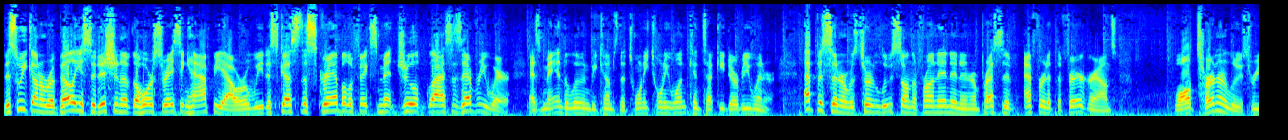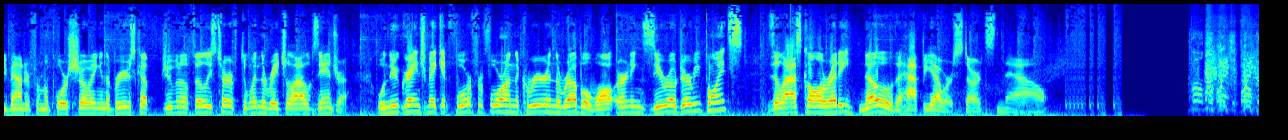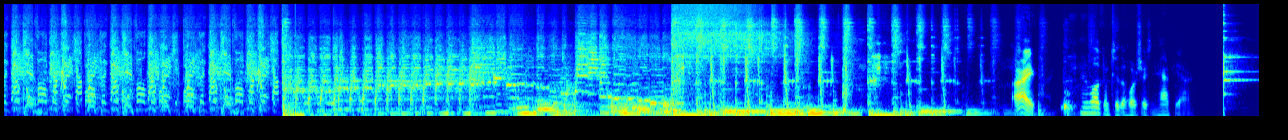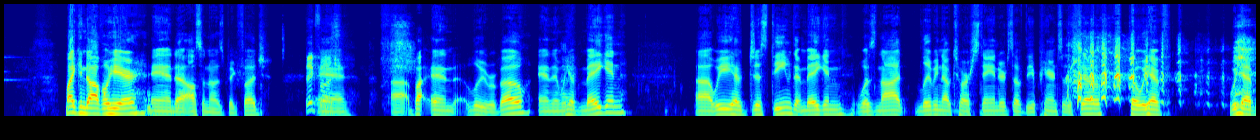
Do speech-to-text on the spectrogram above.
This week on a rebellious edition of the Horse Racing Happy Hour, we discuss the scramble to fix mint julep glasses everywhere as Mandaloun becomes the 2021 Kentucky Derby winner. Epicenter was turned loose on the front end in an impressive effort at the fairgrounds, while Turnerloose rebounded from a poor showing in the Breeders' Cup Juvenile Fillies turf to win the Rachel Alexandra. Will Newgrange make it 4 for 4 on the career in the Rebel while earning zero Derby points? Is it last call already? No, the happy hour starts now. All right, and welcome to the Horse Racing Happy Hour. Mike and Doffel here, and uh, also known as Big Fudge, Big fudge. and uh, but and Louis Rabot, and then we have Megan. Uh, we have just deemed that Megan was not living up to our standards of the appearance of the show, so we have we have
